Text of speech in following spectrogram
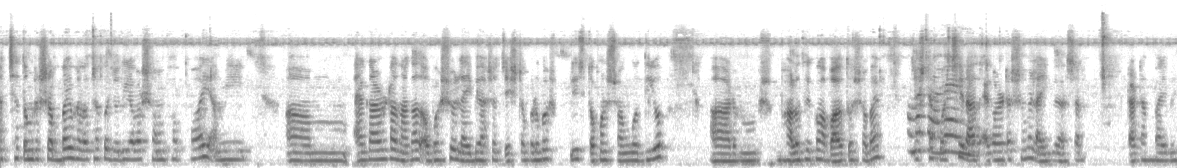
আচ্ছা তোমরা সবাই ভালো থাকো, যদি আবার সম্ভব হয়, আমি এগারোটা নাগাদ অবশ্যই লাইভে আসার চেষ্টা করব। প্লিজ তখন সঙ্গ দিও। আর ভালো থেকো আপাতত সবাই। চেষ্টা করছি রাত এগারোটার সময় লাইভে আসার। টাটা বাই বাই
